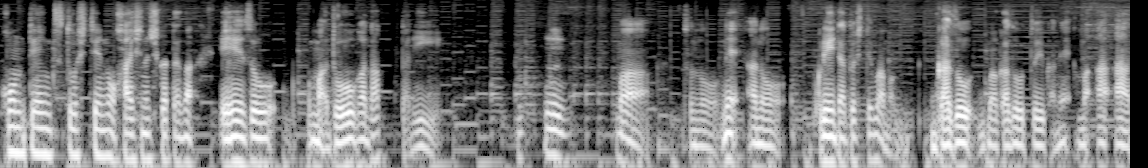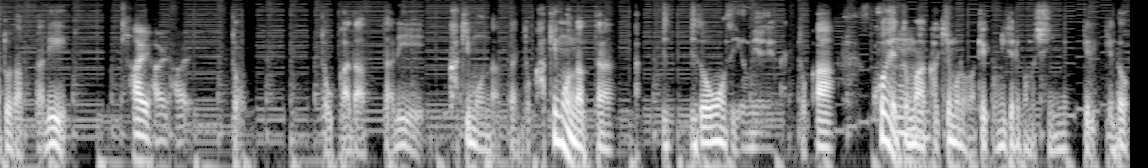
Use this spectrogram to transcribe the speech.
コンテンツとしての配信の仕方が映像、まあ、動画だったりうんまあ、そのね、あの、クリエイターとしては、まあ、画像、まあ、画像というかね、まあ、アアートだったり、はいはいはい。とかだったり、書き物だったりとか、書き物だったら自動音声読み上げたりとか、声とまうんあ書き物が結構似てるかもしれないけど、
